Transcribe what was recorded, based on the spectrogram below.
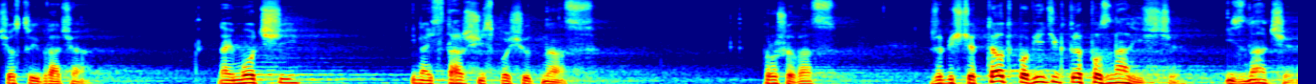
Siostry i bracia, najmłodsi i najstarsi spośród nas, proszę Was, żebyście te odpowiedzi, które poznaliście i znacie,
